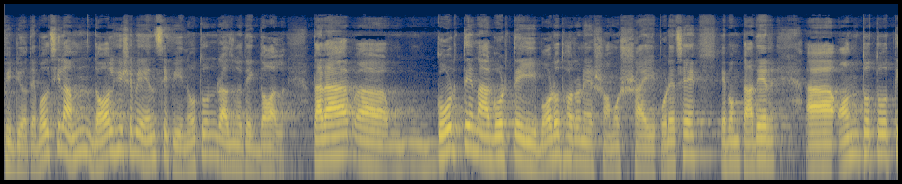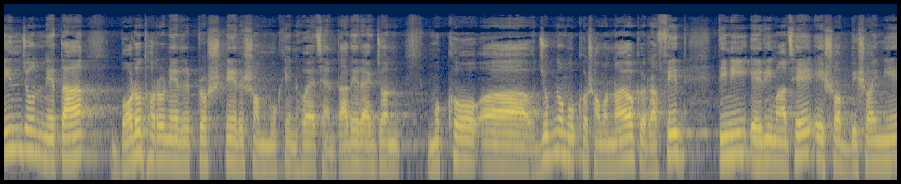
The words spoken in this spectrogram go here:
ভিডিওতে। বলছিলাম, দল হিসেবে এনসিপি নতুন রাজনৈতিক দল, তারা গড়তে না গড়তেই বড় ধরনের সমস্যায় পড়েছে এবং তাদের অন্তত তিনজন নেতা বড় ধরনের প্রশ্নের সম্মুখীন হয়েছেন। তাদের একজন মুখ্য যুগ্ম মুখ্য সমন্বয়ক রাফিদ, তিনি এরই মাঝে এসব বিষয় নিয়ে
